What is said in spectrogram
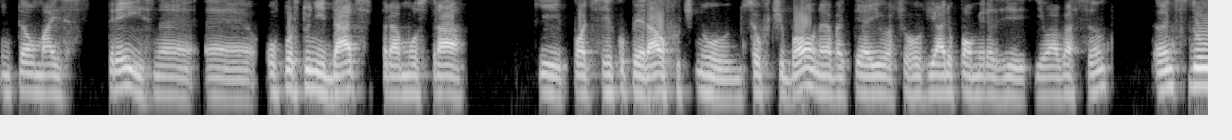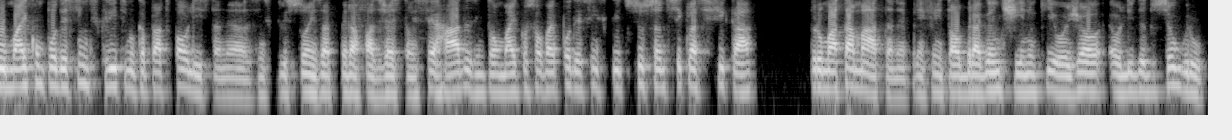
então, mais três né, é, oportunidades para mostrar que pode se recuperar no, no, seu futebol, né? Vai ter aí o Ferroviário, o Palmeiras e, e o Água Santa. Antes do Maicon poder ser inscrito no Campeonato Paulista, né? As inscrições da primeira fase já estão encerradas, então o Maicon só vai poder ser inscrito se o Santos se classificar para o mata-mata, né? Para enfrentar o Bragantino, que hoje é o, é o líder do seu grupo.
